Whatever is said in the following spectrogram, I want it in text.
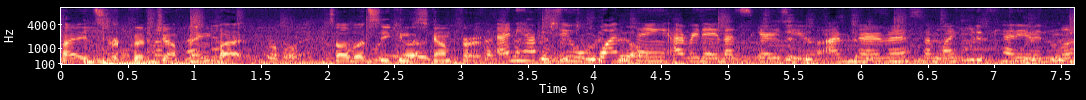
Heights or cliff jumping, but it's all about seeking discomfort. And you have to do one thing every day that scares you. I'm nervous. I'm like, can't even look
